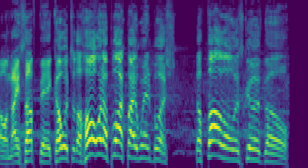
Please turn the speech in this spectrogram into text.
Oh, nice up fake. Going to the hole. What a block by Winbush. The follow is good, though.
